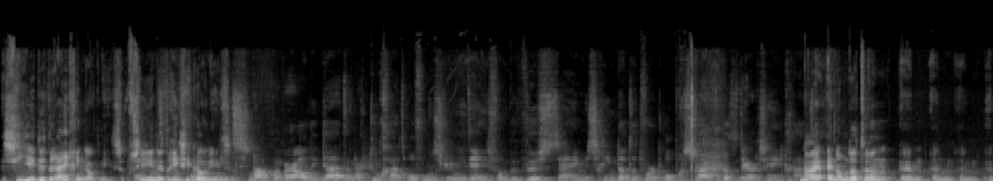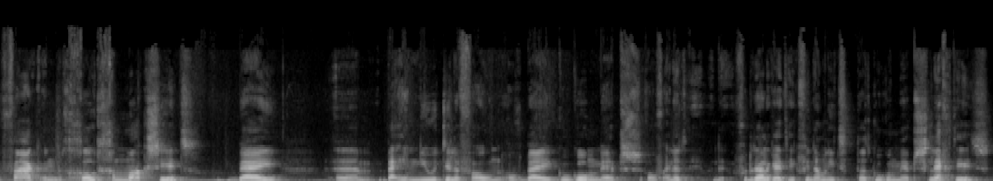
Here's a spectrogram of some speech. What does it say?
zie je de dreiging ook niet. Of zie je het risico niet. niet snappen waar al die data naartoe gaat of ons er niet eens van bewust zijn. Misschien dat het wordt opgeslagen dat het ergens heen gaat. Nou ja, en omdat er een, een, een, een, vaak een groot gemak zit bij, ehm, bij een nieuwe telefoon of bij Google Maps. Of, en het, voor de duidelijkheid, ik vind helemaal niet dat Google Maps slecht is.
